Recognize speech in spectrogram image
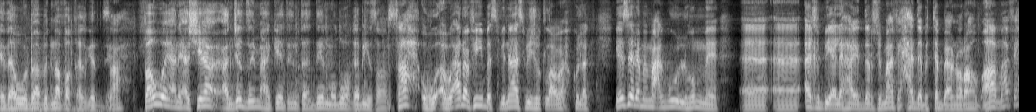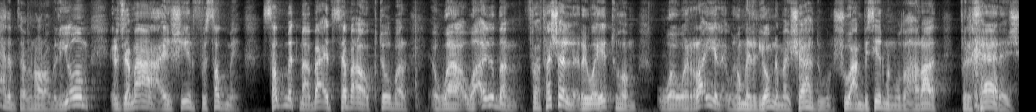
إذا هو باب النفق هالقد. صح. فهو يعني أشياء عن جد زي ما حكيت أنت قد الموضوع غبي صار. صح. و- وأنا في بس بناس بيجوا يطلعوا يحكوا لك يا زلمة معقول هم آه، آه، أغبياء لهي الدرجة ما في حدا بتبع من وراهم. آه ما في حدا بتبع من وراهم. اليوم الجماعة عايشين في صدمة. صدمة ما بعد 7 أكتوبر و... وأيضا ففشل روايتهم والرأي ال- هم اليوم لما يشاهدوا شو عم بيصير من مظاهرات في الخارج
